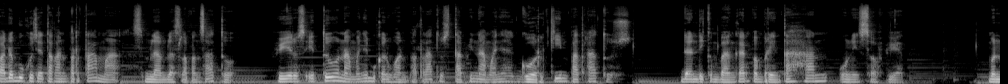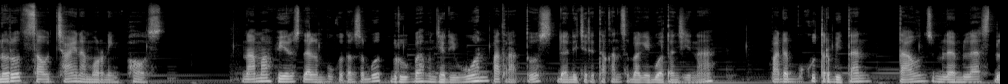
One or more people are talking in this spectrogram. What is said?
pada buku cetakan pertama, 1981, virus itu namanya bukan Wuhan 400, tapi namanya Gorky 400. dan dikembangkan pemerintahan Uni Soviet. Menurut South China Morning Post, nama virus dalam buku tersebut berubah menjadi Wuhan 400 dan diceritakan sebagai buatan Cina pada buku terbitan tahun 1989.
